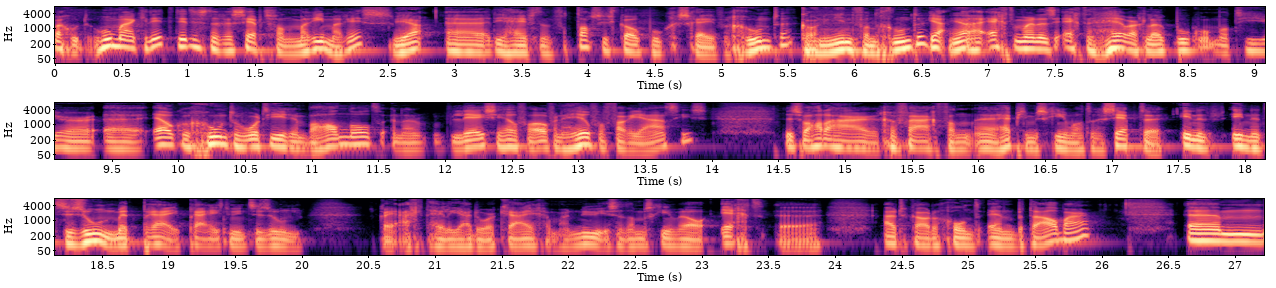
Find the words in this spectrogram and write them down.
Maar goed, hoe maak je dit? Dit is een recept van Marie Maris. Ja. Eh, die heeft een fantastisch kookboek geschreven, Groenten. Koningin van de groenten. Ja, ja. echt, maar dat is echt een heel erg leuk boek, omdat hier eh, elke groente wordt hierin behandeld. En daar lees je heel veel over en heel veel variaties. Dus we hadden haar gevraagd van, eh, heb je misschien wat recepten in het, in het seizoen met prei? Prei is nu in het seizoen. Kan je eigenlijk het hele jaar door krijgen. Maar nu is het dan misschien wel echt eh, uit de koude grond en betaalbaar. Ehm,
